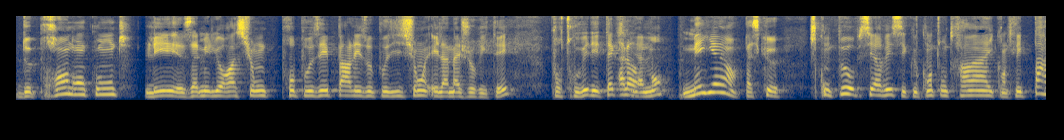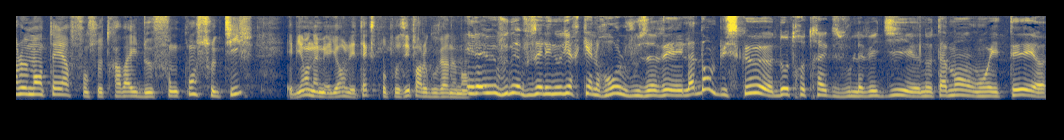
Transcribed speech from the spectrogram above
de prendre en compte les améliorations proposées par les oppositions et la majorité pour trouver des textes finalement meilleurs. Parce que ce qu'on peut observer, c'est que quand on travaille, quand les parlementaires font ce travail de fond constructif, eh bien, on améliore les textes proposés par le gouvernement. Vous, allez nous dire quel rôle vous avez là-dedans, puisque d'autres textes, vous l'avez dit, notamment, ont été euh,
